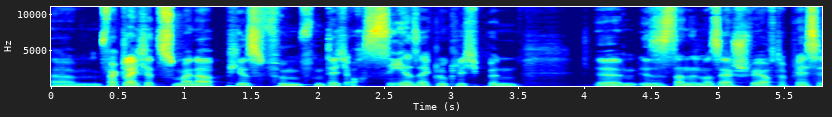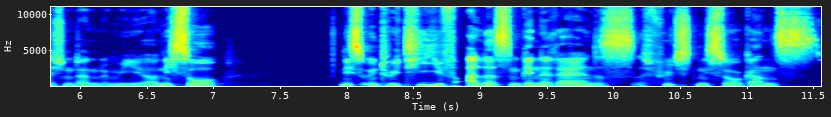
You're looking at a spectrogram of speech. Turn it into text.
ähm, im Vergleich jetzt zu meiner PS5, mit der ich auch sehr, sehr glücklich bin, ähm, ist es dann immer sehr schwer auf der PlayStation dann irgendwie äh, nicht so nicht so intuitiv alles im Generellen. Das fühlt sich nicht so ganz,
